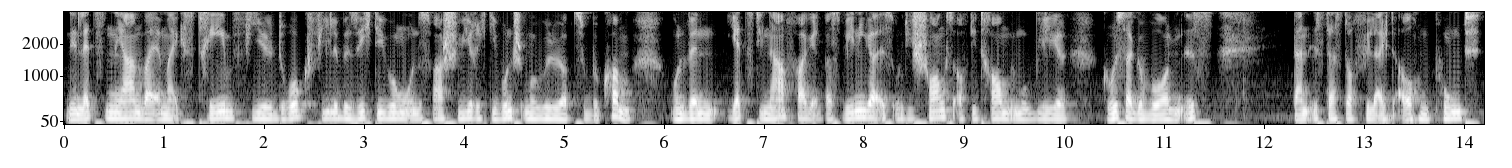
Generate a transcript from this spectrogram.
in den letzten Jahren war immer extrem viel Druck, viele Besichtigungen und es war schwierig, die Wunschimmobilie überhaupt zu bekommen. Und wenn jetzt die Nachfrage etwas weniger ist und die Chance auf die Traumimmobilie größer geworden ist, dann ist das doch vielleicht auch ein Punkt,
